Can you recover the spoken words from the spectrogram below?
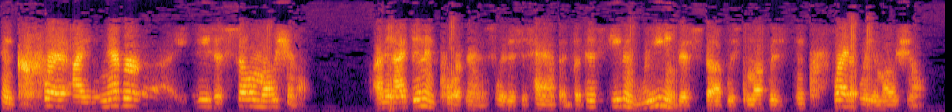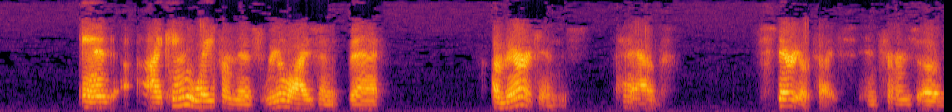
Incredible. I never. These are so emotional. I mean, I've been in courtrooms where this has happened, but this, even reading this stuff was was incredibly emotional. And I came away from this realizing that Americans have stereotypes in terms of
